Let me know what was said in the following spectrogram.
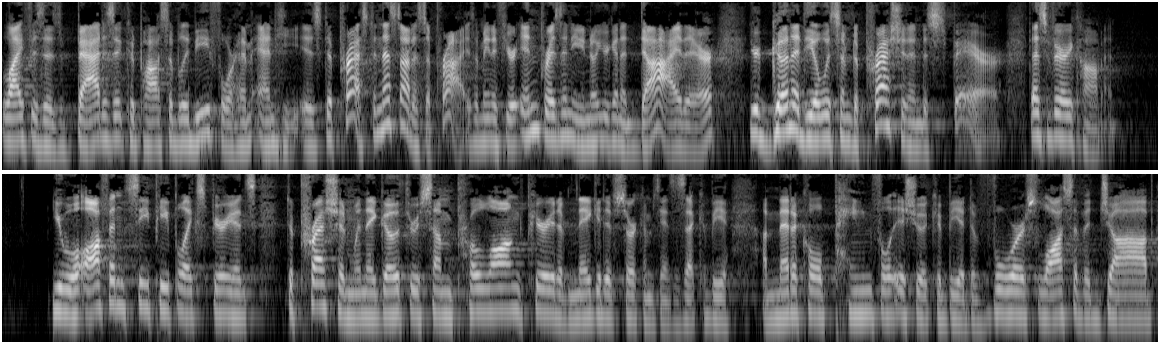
life is as bad as it could possibly be for him, and he is depressed. And that's not a surprise. I mean, if you're in prison and you know you're going to die there, you're going to deal with some depression and despair. That's very common. You will often see people experience depression when they go through some prolonged period of negative circumstances. That could be a medical, painful issue. It could be a divorce, loss of a job,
